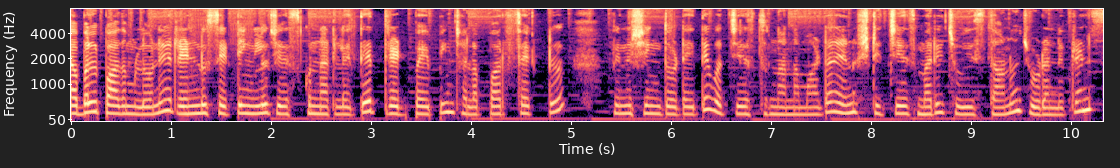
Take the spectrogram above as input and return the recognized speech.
డబల్ పాదంలోనే రెండు సెట్టింగ్లు చేసుకున్నట్లయితే థ్రెడ్ పైపింగ్ చాలా పర్ఫెక్ట్ ఫినిషింగ్ తోటైతే అయితే నేను స్టిచ్ చేసి మరీ చూపిస్తాను. చూడండి ఫ్రెండ్స్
